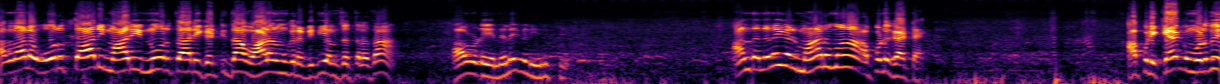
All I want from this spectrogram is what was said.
அதனால் ஒரு தாலி மாறி இன்னொரு தாலி கட்டி தான் வாழணுங்கிற விதி அம்சத்தில் தான் அவருடைய நிலைகள் இருக்கு. அந்த நிலைகள் மாறுமா அப்படின்னு கேட்டேன். அப்படி கேட்கும் பொழுது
